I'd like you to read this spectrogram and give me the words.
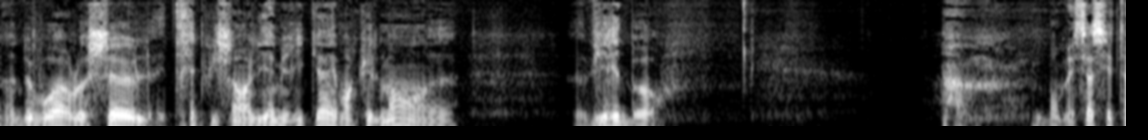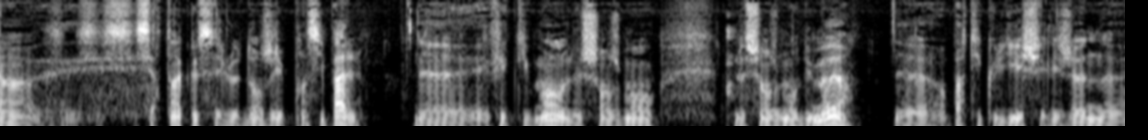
de voir le seul et très puissant allié américain éventuellement virer de bord ah, Bon, mais ça, c'est un, c'est certain que c'est le danger principal. Euh, effectivement le changement, le changement d'humeur, euh, en particulier chez les jeunes,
